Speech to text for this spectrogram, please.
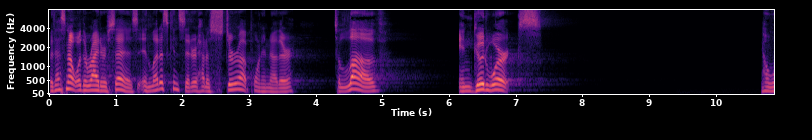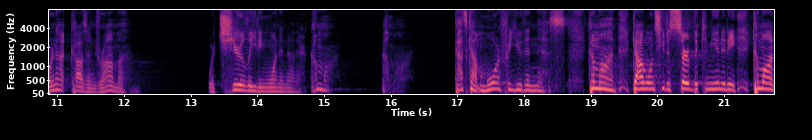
But that's not what the writer says. And let us consider how to stir up one another to love and good works. No, we're not causing drama. We're cheerleading one another. Come on. Come on. God's got more for you than this. Come on. God wants you to serve the community. Come on.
